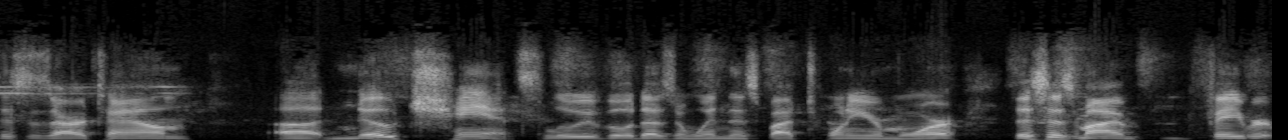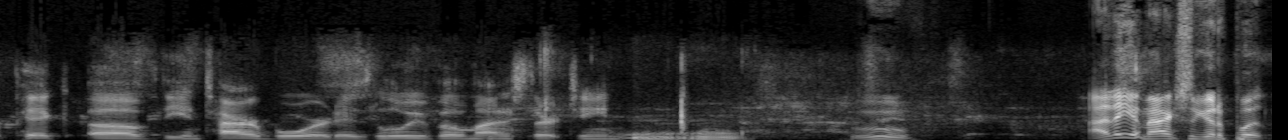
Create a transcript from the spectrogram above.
this is our town. Uh, no chance Louisville doesn't win this by 20 or more. This is my favorite pick of the entire board is Louisville minus 13. Ooh. I think I'm actually going to put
